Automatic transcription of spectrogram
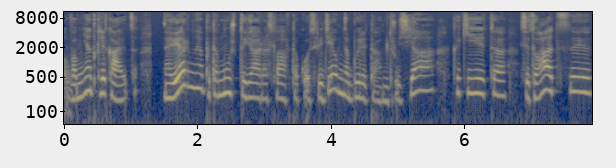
во мне откликается. Наверное, потому что я росла в такой среде, у меня были там друзья какие-то, ситуации,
